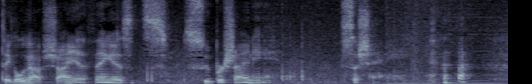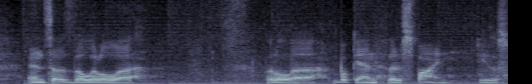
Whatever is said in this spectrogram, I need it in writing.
take a look how shiny that thing is. It's super shiny. So shiny. and so is the little, uh, little uh, bookend, their spine. Jesus.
